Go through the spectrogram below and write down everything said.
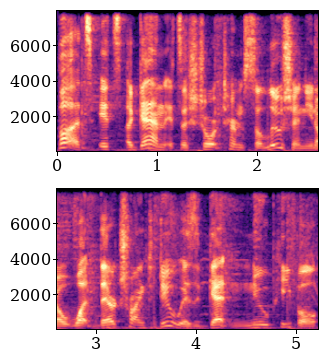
but it's again it's a short-term solution. You know what they're trying to do is get new people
